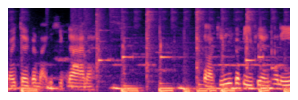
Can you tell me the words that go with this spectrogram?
ไว้เจอกันใหม่ในคลิปหน้านะสำหรับคลิปนี้ก็มีเพียงเท่านี้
